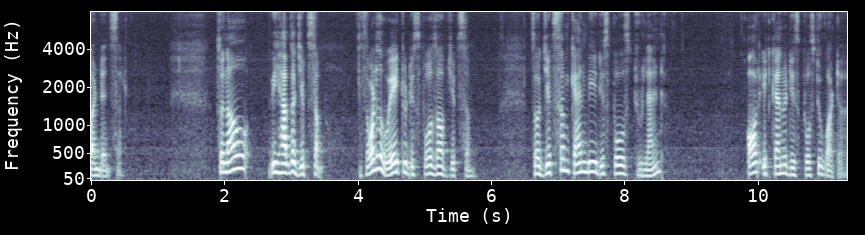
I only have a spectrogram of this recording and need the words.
condenser. So, now we have the gypsum. So, what is the way to dispose of gypsum? So, gypsum can be disposed to land or it can be disposed to water.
